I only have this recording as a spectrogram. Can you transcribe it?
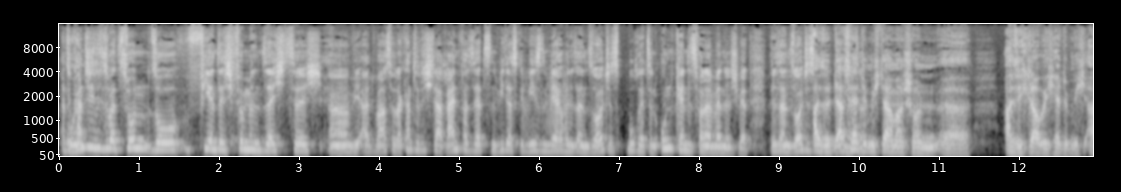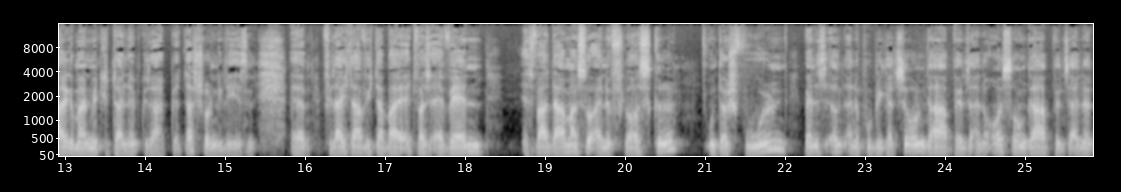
Also Und- kannst du die Situation so 64, 65, äh, wie alt warst du, da kannst du dich da reinversetzen, wie das gewesen wäre, wenn es ein solches Buch jetzt in Unkenntnis von der Wendelschwert, wenn es ein solches Also Buch das hätte mich damals schon, äh, also ich glaube, ich hätte mich allgemein mitgeteilt und hätte gesagt, wer das schon gelesen. Äh, vielleicht darf ich dabei etwas erwähnen. Es war damals so eine Floskel unter Schwulen, wenn es irgendeine Publikation gab, wenn es eine Äußerung gab, wenn es eine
